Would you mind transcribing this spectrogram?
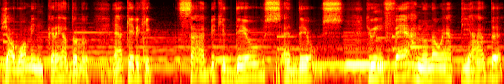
Já o homem incrédulo é aquele que sabe que Deus é Deus, que o inferno não é piada,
